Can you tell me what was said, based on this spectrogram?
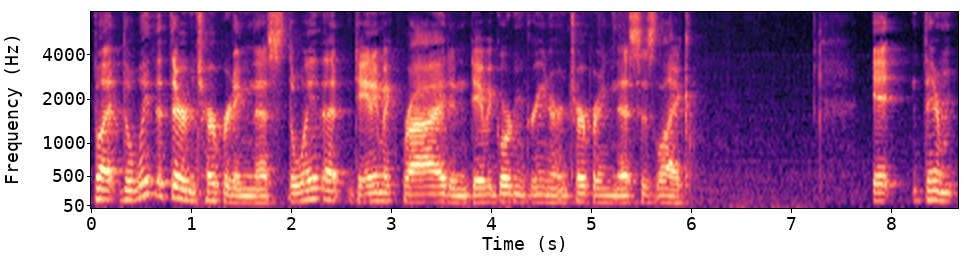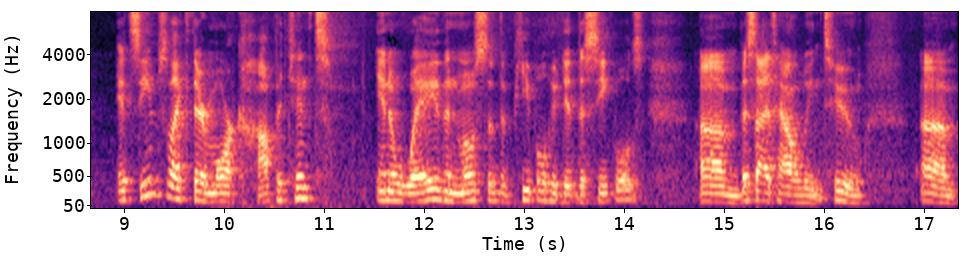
but the way that they're interpreting this, the way that Danny McBride and David Gordon Green are interpreting this is like it they're it seems like they're more competent in a way than most of the people who did the sequels, um, besides Halloween 2 um,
